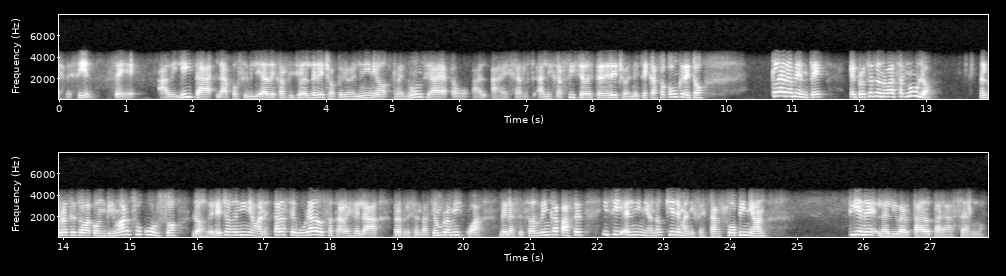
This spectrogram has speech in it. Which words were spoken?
es decir, se habilita la posibilidad de ejercicio del derecho, pero el niño renuncia al, ejercicio de este derecho en ese caso concreto, claramente el proceso no va a ser nulo, el proceso va a continuar su curso, los derechos del niño van a estar asegurados a través de la representación promiscua del asesor de incapaces y si el niño no quiere manifestar su opinión, tiene la libertad para hacerlo.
